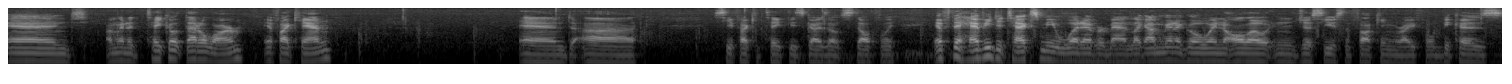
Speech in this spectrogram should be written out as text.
and I'm going to take out that alarm if I can. And, uh, see if I can take these guys out stealthily. If the heavy detects me, whatever, man. Like, I'm gonna go in all out and just use the fucking rifle because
